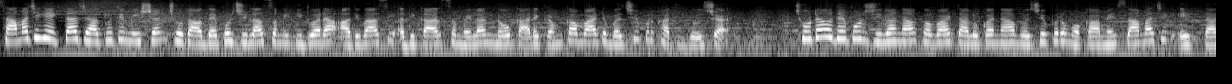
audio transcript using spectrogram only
સામાજિક એકતા જાગૃતિ મિશન છોટાઉદેપુર જિલ્લા સમિતિ દ્વારા આદિવાસી અધિકાર સંમેલનનો કાર્યક્રમ કવાટ વજીપુર ખાતે યોજાય. છોટાઉદેપુર જિલ્લાના કવાટ તાલુકાના વજીપુર મુકામે સામાજિક એકતા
